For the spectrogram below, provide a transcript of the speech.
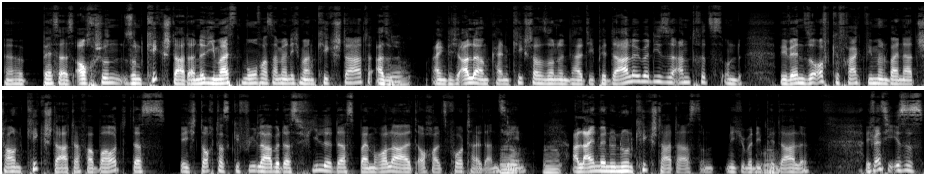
äh, besser ist. Auch schon so ein Kickstarter, ne? Die meisten Mofas haben ja nicht mal einen Kickstart. Also ja. Eigentlich alle haben keinen Kickstarter, sondern halt die Pedale, über diese antrittst. Und wir werden so oft gefragt, wie man bei einer Chown Kickstarter verbaut, dass ich doch das Gefühl habe, dass viele das beim Roller halt auch als Vorteil dann sehen. Ja, ja. Allein wenn du nur einen Kickstarter hast und nicht über die Ja. Pedale. Ich weiß nicht, ist es,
